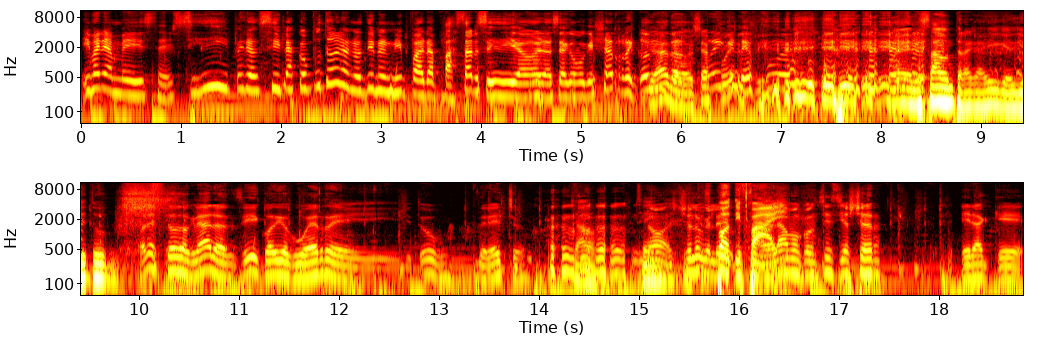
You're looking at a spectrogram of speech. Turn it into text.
Y Marian me dice, CD, pero si las computadoras no tienen ni para pasar CD ahora, o sea, como que ya recontra Claro, ya fue fue que el te CD. fue. El soundtrack ahí que YouTube. Ahora es todo claro, sí, código QR y YouTube, derecho. Chao. Sí. No, yo lo que le Spotify. hablamos con Ceci ayer era que,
